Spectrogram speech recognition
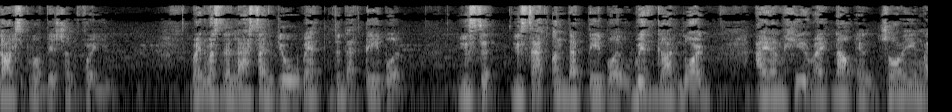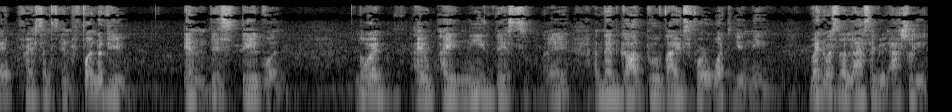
God's provision for you. When was the last time you went to that table? You sit you sat on that table with God. Lord, I am here right now enjoying my presence in front of you in this table. Lord, I, I need this, right? And then God provides for what you need. When was the last time you actually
